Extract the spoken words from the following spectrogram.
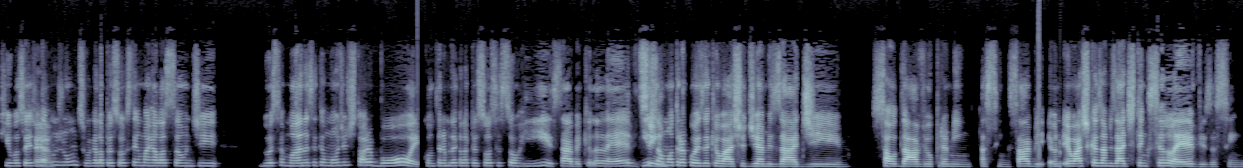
Que vocês é. ficaram juntos, com aquela pessoa que tem uma relação de duas semanas, você tem um monte de história boa. E quando você lembra daquela pessoa, você sorri, sabe? Aquilo é leve. Sim. Isso é uma outra coisa que eu acho de amizade saudável para mim, assim, sabe? Eu, eu acho que as amizades têm que ser leves, assim.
